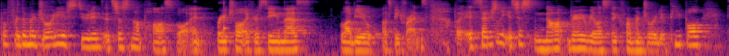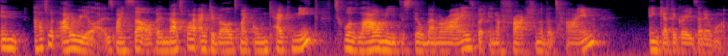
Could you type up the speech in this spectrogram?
But for the majority of students, it's just not possible. And Rachel, if you're seeing this, love you, let's be friends. But essentially, it's just not very realistic for a majority of people. And that's what I realized myself. And that's why I developed my own technique to allow me to still memorize, but in a fraction of the time and get the grades that I want.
